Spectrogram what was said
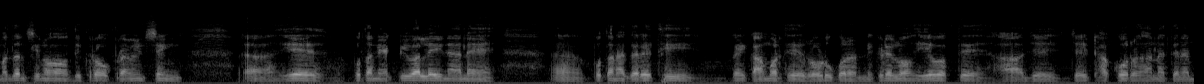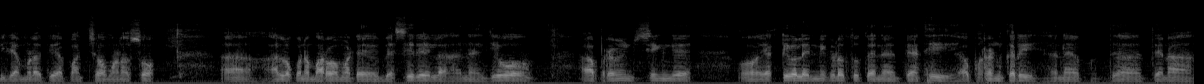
મદનસિંહનો દીકરો પ્રવીણસિંહ એ પોતાની એક્ટિવા લઈને અને પોતાના ઘરેથી કંઈ કામરથી રોડ ઉપર નીકળેલો. એ વખતે આ જે જય ઠાકોર અને તેના બીજા મળતી પાંચ છ માણસો આ લોકોને મારવા માટે બેસી રહેલા અને જેવો આ પ્રવીણસિંહ એક્ટિવા લઈને નીકળ્યો તો તેને ત્યાંથી અપહરણ કરી અને તેના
